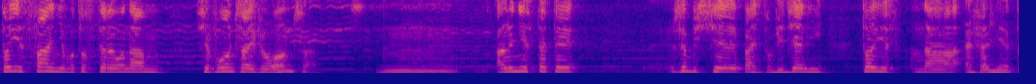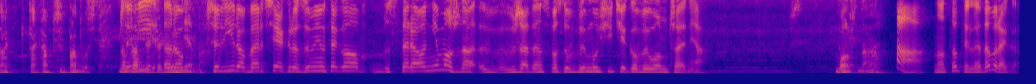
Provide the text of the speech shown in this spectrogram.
to jest fajnie, bo to stereo nam się włącza i wyłącza. Mm, ale niestety, żebyście Państwo wiedzieli, to jest na FM-ie tak, taka przypadłość. Na tabie tego Ro- nie ma. czyli Robercie, jak rozumiem, tego stereo nie można w- w żaden sposób wymusić jego wyłączenia. Można. A, no to tyle dobrego.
